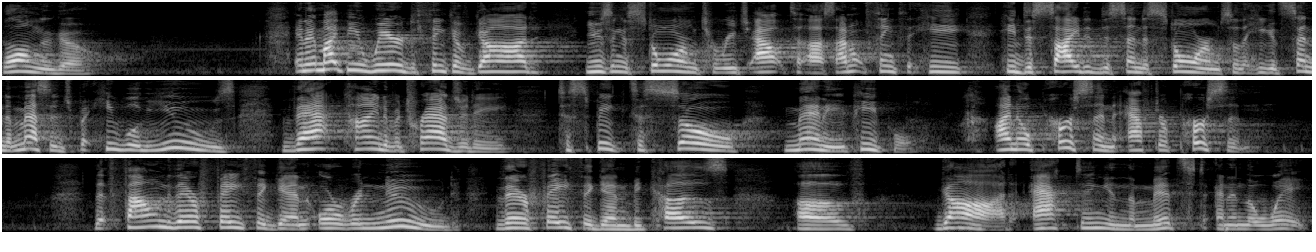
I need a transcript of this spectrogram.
long ago. And it might be weird to think of God using a storm to reach out to us. I don't think that he, he decided to send a storm so that he could send a message, but he will use that kind of a tragedy to speak to so many people. I know person after person that found their faith again or renewed their faith again because of God acting in the midst and in the wake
